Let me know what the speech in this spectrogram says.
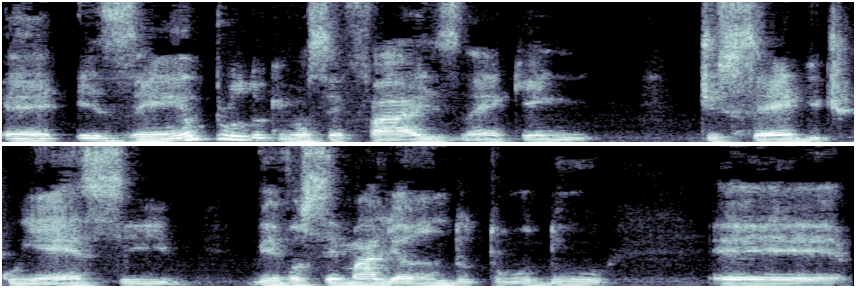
é exemplo do que você faz, né? Quem te segue, te conhece, vê você malhando tudo, é,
